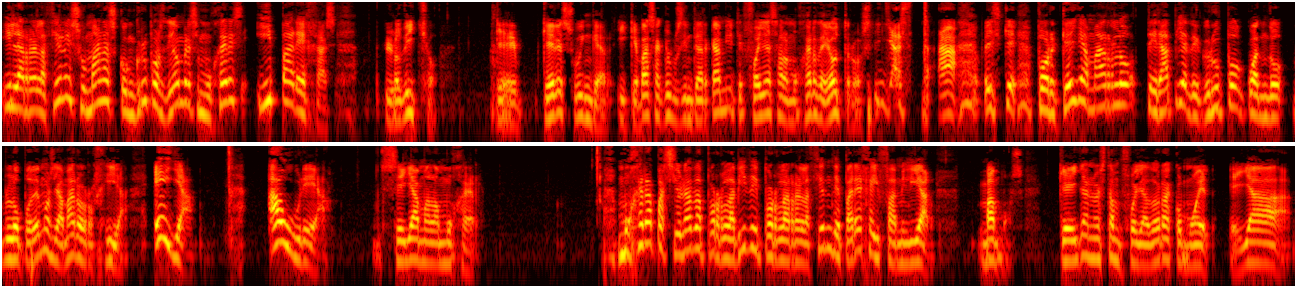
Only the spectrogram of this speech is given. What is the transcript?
y las relaciones humanas con grupos de hombres y mujeres y parejas. Lo dicho, que, que eres swinger y que vas a clubs de intercambio y te follas a la mujer de otros. Y ya está. Es que, ¿por qué llamarlo terapia de grupo cuando lo podemos llamar orgía? Ella, Áurea, se llama la mujer. Mujer apasionada por la vida y por la relación de pareja y familiar. Vamos, que ella no es tan folladora como él. Ella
